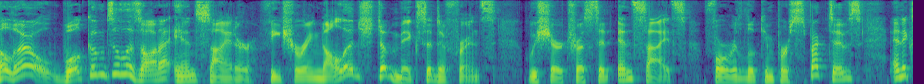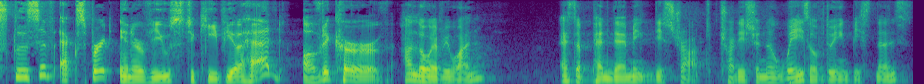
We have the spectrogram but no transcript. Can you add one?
Hello, welcome to Lazada Insider, featuring knowledge that makes a difference. We share trusted insights, forward looking perspectives, and exclusive expert interviews to keep you ahead of the curve. Hello, everyone. As the pandemic disrupts traditional ways of doing business,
